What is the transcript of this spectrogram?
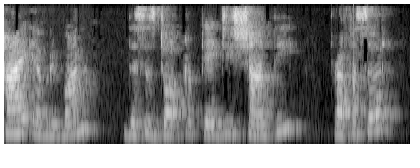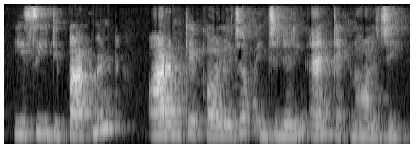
Hi everyone, this is Dr. KG Shanti, Professor, EC Department, RMK College of Engineering and Technology.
